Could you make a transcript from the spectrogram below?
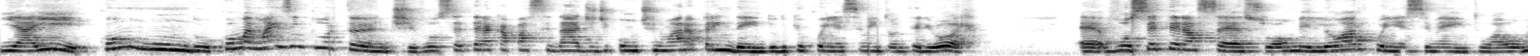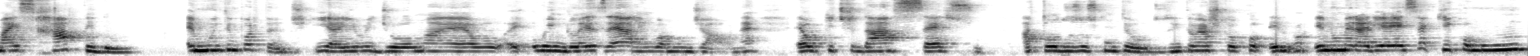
E aí, como o mundo, como é mais importante você ter a capacidade de continuar aprendendo do que o conhecimento anterior, é, você ter acesso ao melhor conhecimento, ao mais rápido, é muito importante. E aí o idioma é o, o inglês é a língua mundial, né? É o que te dá acesso a todos os conteúdos. Então, eu acho que eu enumeraria esse aqui como um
